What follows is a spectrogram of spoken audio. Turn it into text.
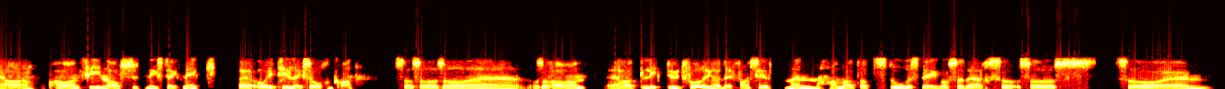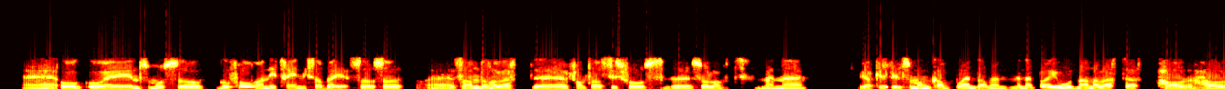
Ja, har en fin avslutningsteknikk, eh, og i tillegg så orker han. Så, så, så, eh, og så har han eh, hatt litt utfordringer defensivt, men han har tatt store steg også der. Så, så, så og, og, er en som også går foran i treningsarbeidet. Så, så Sander har vært fantastisk for oss så langt. Men vi har ikke spilt så mange kamper ennå, men, men, den perioden han har vært her, har, har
